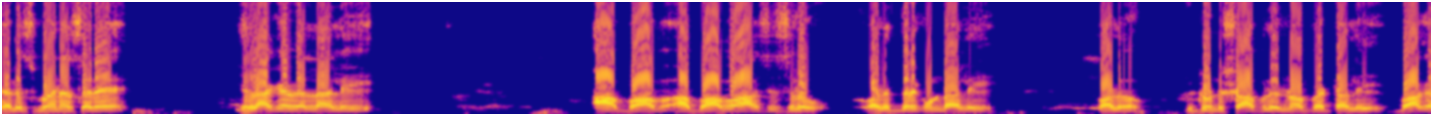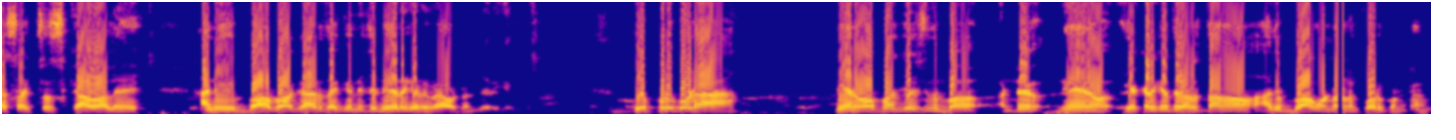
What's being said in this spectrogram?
తడిసిపోయినా సరే ఇలాగే వెళ్ళాలి. ఆ బాబు ఆ బాబా ఆశీస్సులు వాళ్ళిద్దరికి ఉండాలి. వాళ్ళు ఇటువంటి షాపులు ఎన్నో పెట్టాలి. బాగా సక్సెస్ కావాలి అని బాబా గారి దగ్గర నుంచి నేరుగా రావటం రావడం జరిగింది. ఎప్పుడు కూడా నేను ఓపెన్ చేసింది బా అంటే నేను ఎక్కడికైతే వెళ్తానో అది బాగుండాలని కోరుకుంటాను.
